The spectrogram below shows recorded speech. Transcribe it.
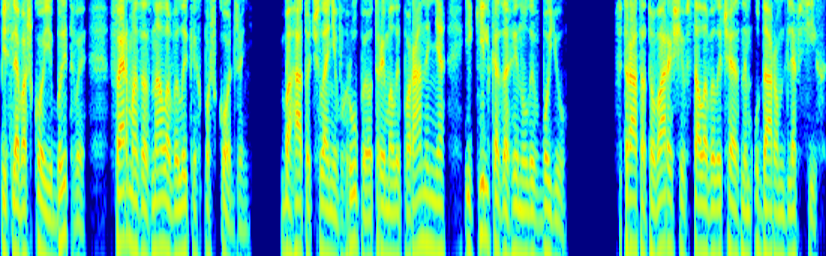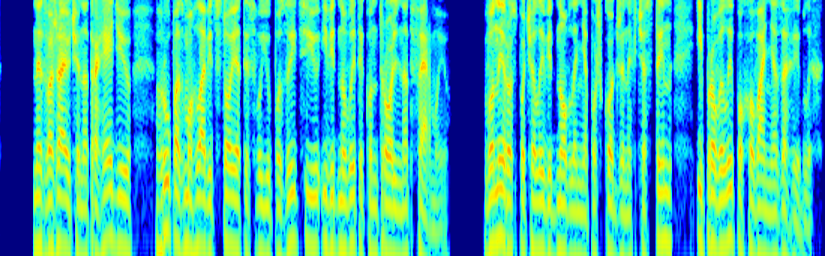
Після важкої битви ферма зазнала великих пошкоджень. Багато членів групи отримали поранення і кілька загинули в бою. Втрата товаришів стала величезним ударом для всіх. Незважаючи на трагедію, група змогла відстояти свою позицію і відновити контроль над фермою. Вони розпочали відновлення пошкоджених частин і провели поховання загиблих.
